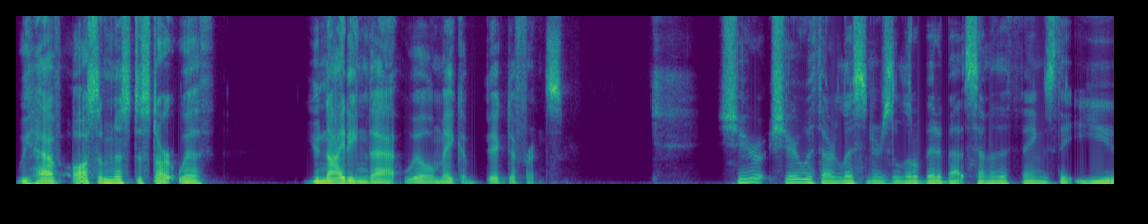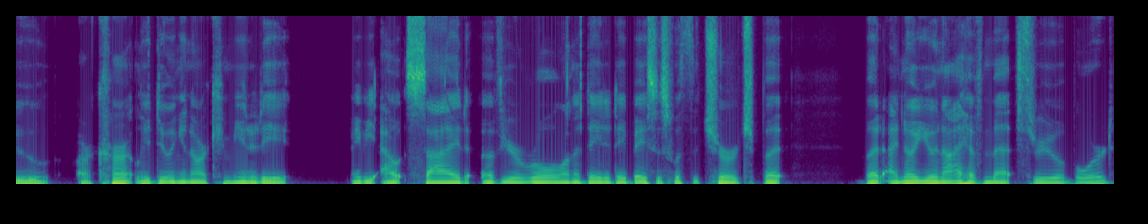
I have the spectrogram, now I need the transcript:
we have awesomeness to start with uniting that will make a big difference. Share share with our listeners a little bit about some of the things that you are currently doing in our community, maybe outside of your role on a day to day basis with the church. But but I know you and I have met through a board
